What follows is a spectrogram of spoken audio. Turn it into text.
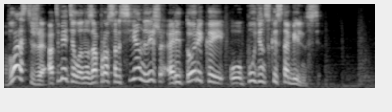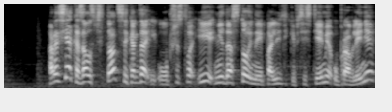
Власть же ответила на запрос россиян лишь риторикой о путинской стабильности – Россия оказалась в ситуации, когда и общество, и недостойные политики в системе управления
